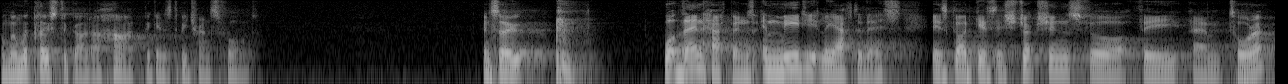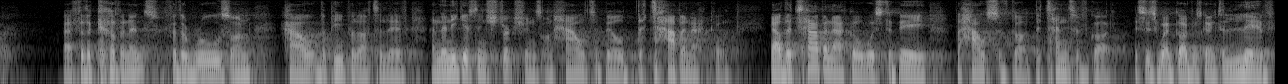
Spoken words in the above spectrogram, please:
And when we're close to God, our heart begins to be transformed. And so, what then happens immediately after this is God gives instructions for the um, Torah, uh, for the covenant, for the rules on how the people are to live. And then he gives instructions on how to build the tabernacle. Now, the tabernacle was to be the house of God, the tent of God. This is where God was going to live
